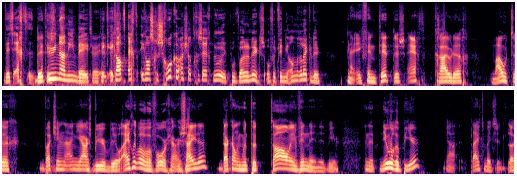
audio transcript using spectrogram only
Dit is echt Dit is- unaniem beter. Ik, ik, had echt, ik was geschrokken als je had gezegd, nee, ik proef bijna niks. Of ik vind die andere lekkerder. Nee, ik vind dit dus echt kruidig, moutig. Wat je in een eindejaarsbier wil. Eigenlijk wat we vorig jaar zeiden, daar kan ik me totaal in vinden in dit bier. In het nieuwere bier, ja, het blijft een beetje La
